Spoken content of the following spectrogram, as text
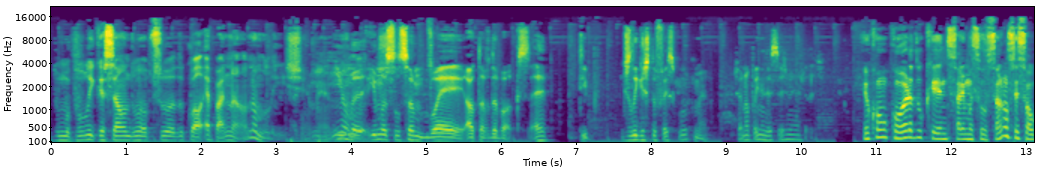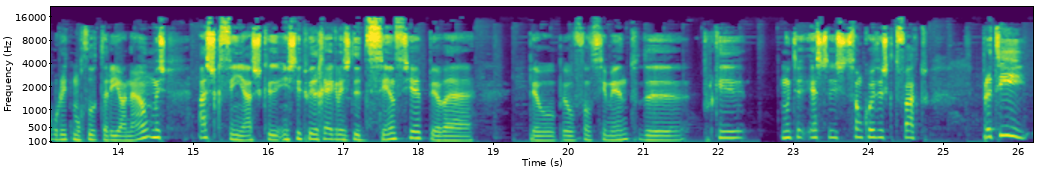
de uma publicação de uma pessoa do qual, é pá, não, não me lixe, E, uma, e uma solução boa out of the box, é? Tipo, desligas-te do Facebook, mano. Já não apanhas essas merdas. Eu concordo que é necessária uma solução. Não sei se o algoritmo resultaria ou não, mas acho que sim. Acho que instituir regras de decência pela, pelo, pelo falecimento de. Porque muita, estas são coisas que de facto, para ti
